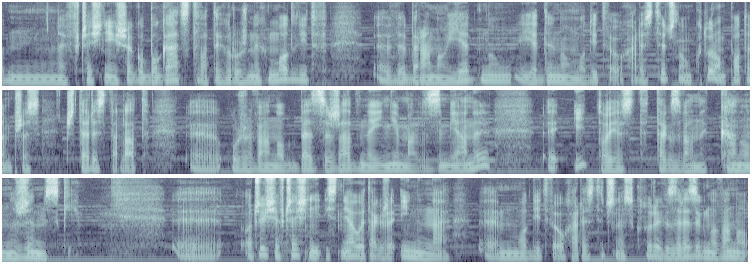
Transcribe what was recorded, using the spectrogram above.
mm, wcześniejszego bogactwa tych różnych modlitw e, wybrano jedną, jedyną modlitwę eucharystyczną, którą potem przez 400 lat e, używano bez żadnej niemal zmiany e, i to jest tak zwany kanon rzymski. Oczywiście wcześniej istniały także inne modlitwy eucharystyczne, z których zrezygnowano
